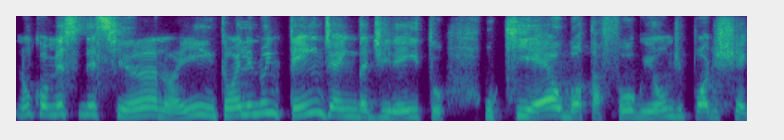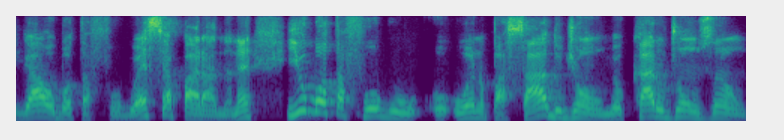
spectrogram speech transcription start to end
no começo desse ano aí, então ele não entende ainda direito o que é o Botafogo e onde pode chegar o Botafogo. Essa é a parada, né? E o Botafogo o, o ano passado, John, meu caro Johnzão,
